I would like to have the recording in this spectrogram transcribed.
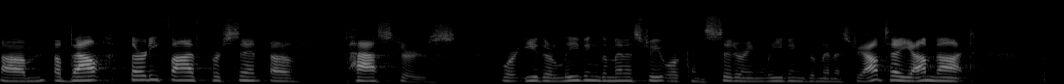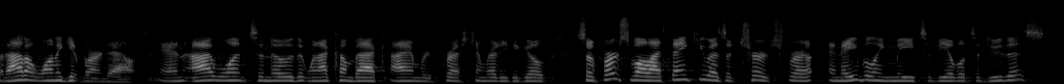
um, about 35% of pastors were either leaving the ministry or considering leaving the ministry. I'll tell you, I'm not but I don't want to get burned out. And I want to know that when I come back, I am refreshed and ready to go. So, first of all, I thank you as a church for enabling me to be able to do this.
